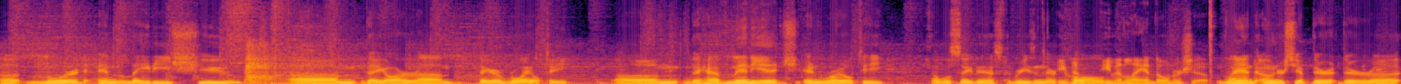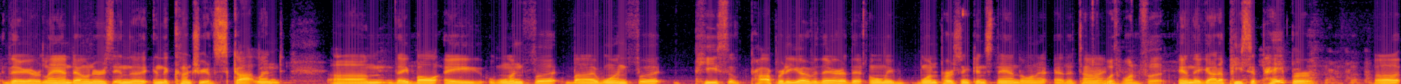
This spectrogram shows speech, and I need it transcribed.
uh, Lord and Lady Shu. Um, they are um, they are royalty. Um, they have lineage and royalty. I will say this: the reason they're Even, called even land ownership. land ownership. They're they're uh, they're landowners in the in the country of Scotland. Um, they bought a one foot by one foot piece of property over there that only one person can stand on it at a time. With one foot. and they got a piece of paper uh,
